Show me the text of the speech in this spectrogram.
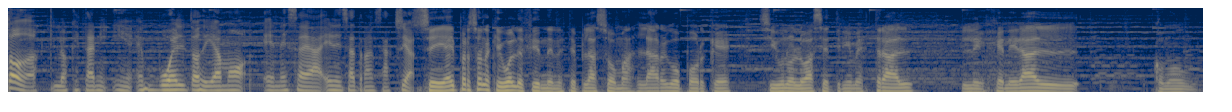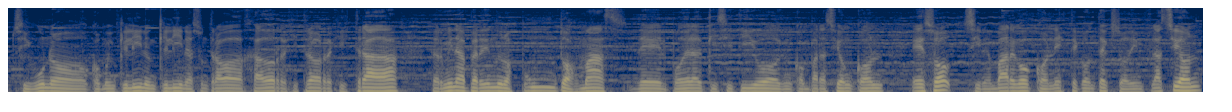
todos los que están envueltos, digamos, en esa, en esa transacción. Sí, hay personas que igual defienden este plazo más largo porque si uno lo hace trimestral, en general, como si uno como inquilino, inquilina, es un trabajador registrado, registrada, termina perdiendo unos puntos más del poder adquisitivo en comparación con eso. Sin embargo, con este contexto de inflación,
